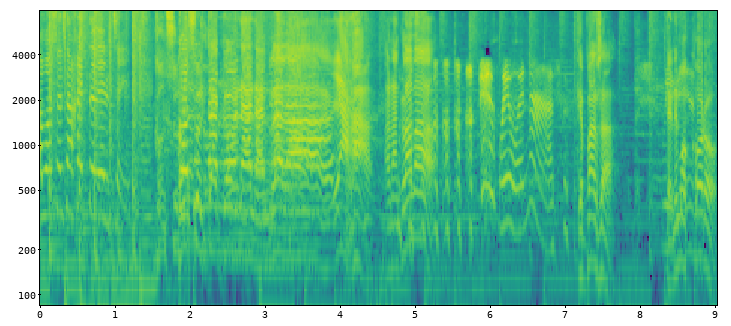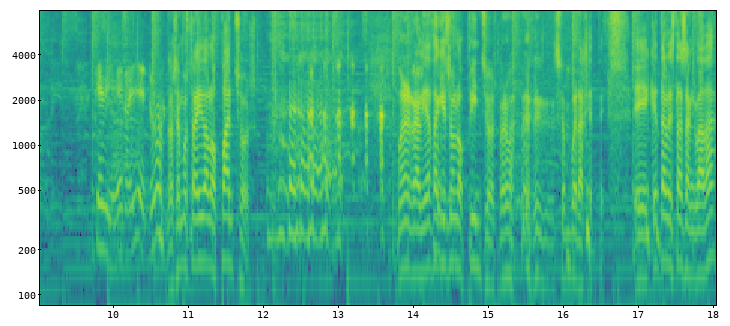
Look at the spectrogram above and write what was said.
Vamos, esa gente del Che. Consulta con Ana Anglada. ¡Ya! ¡Ana Anglada! Muy buenas. ¿Qué pasa? Muy Tenemos bien. coro. Qué bien, oye tú. Nos hemos traído a los panchos. Bueno, en realidad aquí son los pinchos, pero son buena gente. Eh, ¿Qué tal estás, Anglada?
